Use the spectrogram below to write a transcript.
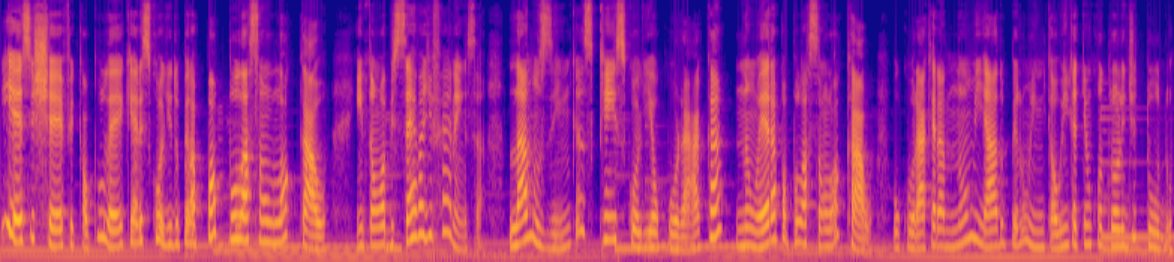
e esse chefe Calpuleque era escolhido pela população local. Então, observa a diferença. Lá nos Incas, quem escolhia o curaca não era a população local. O curaca era nomeado pelo Inca. O Inca tinha o controle de tudo.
